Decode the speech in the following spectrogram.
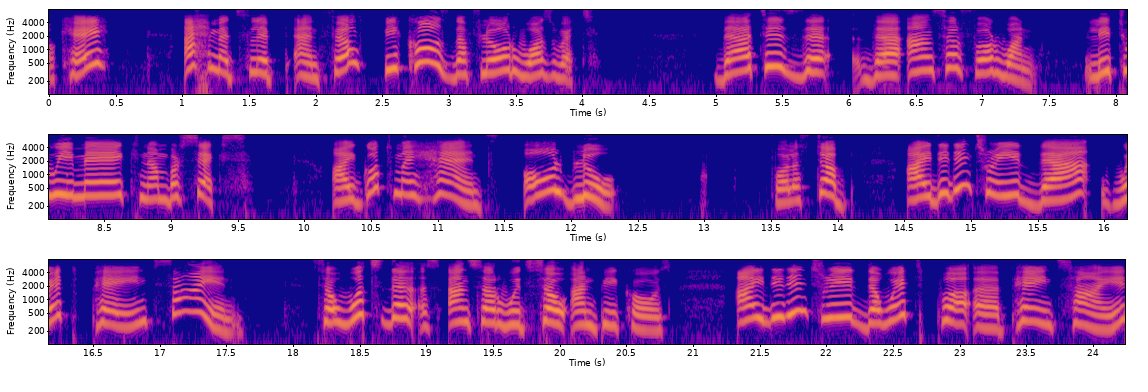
okay? Ahmed slipped and fell because the floor was wet. That is the, the answer for one let we make number six i got my hands all blue full stop i didn't read the wet paint sign so what's the answer with so and because I didn't read the wet uh, paint sign,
